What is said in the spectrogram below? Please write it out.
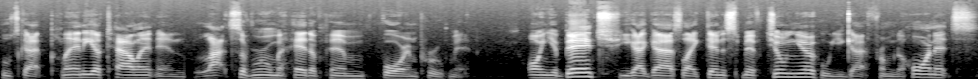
who's got plenty of talent and lots of room ahead of him for improvement. On your bench, you got guys like Dennis Smith Jr., who you got from the Hornets.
